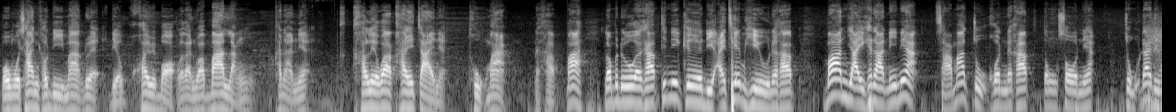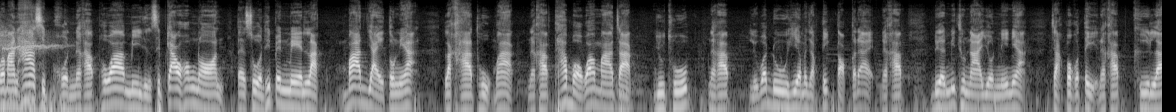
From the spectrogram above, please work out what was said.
โปรโมชั่นเขาดีมากด้วย เดี๋ยวค่อยไปบอกแล้วกันว่าบ้านหลังขนาดเนี้ย เขาเรียกว่าค่าใช้จ่ายเนี่ยถูกมากนะครับมาเรามาดูกันครับที่นี่คือ The Item Hill นะครับบ้านใหญ่ขนาดนี้เนี่ยสามารถจุคนนะครับตรงโซนเนี้ยจุได้ถึงประมาณ 50 คนนะครับเพราะว่ามีถึง 19 ห้องนอน แต่ส่วนที่เป็นเมนหลักบ้านใหญ่ตรงเนี้ยราคาถูกมากนะครับถ้าบอกว่ามาจาก YouTube นะครับหรือว่าดูเฮียมาจาก TikTok ก็ได้นะครับเดือนมิถุนายนนี้เนี่ยจากปกตินะครับคืนละ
